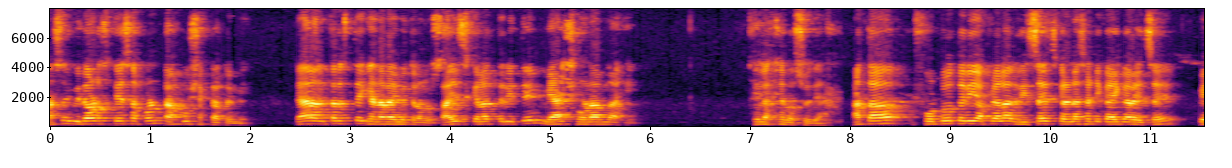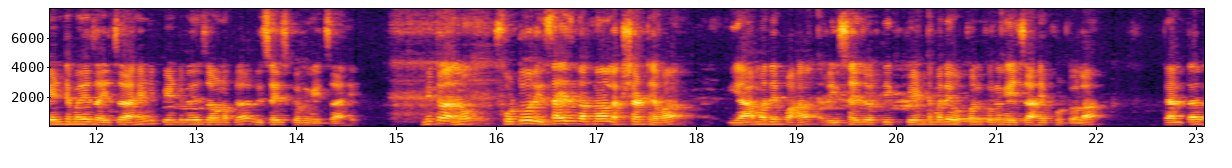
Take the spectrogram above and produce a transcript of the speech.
असं विदाउट स्पेस आपण टाकू शकता तुम्ही. त्यानंतरच ते घेणार आहे मित्रांनो. साईज केला तरी ते मॅच होणार नाही. हे लक्षात असू द्या. आता फोटो तरी आपल्याला रिसाईज करण्यासाठी काय करायचं आहे पेंटमध्ये जायचं आहे आणि पेंटमध्ये जाऊन आपल्याला रिसाईज करून घ्यायचं आहे. मित्रांनो फोटो रिसाईज करताना लक्षात ठेवा. यामध्ये पहा रिसाईजवरती पेंटमध्ये ओपन करून घ्यायचं आहे फोटोला त्यानंतर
